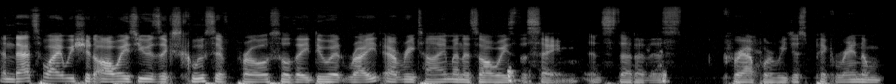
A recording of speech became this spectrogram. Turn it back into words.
And that's why we should always use Exclusive Pro so they do it right every time and it's always the same instead of this crap where we just pick random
